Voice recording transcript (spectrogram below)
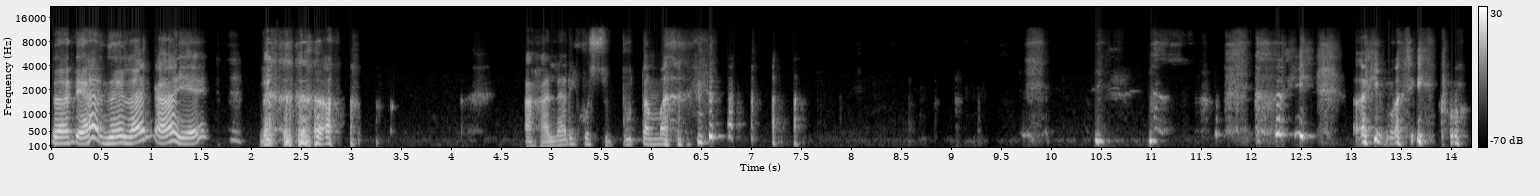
Latearse en la calle. A jalar, hijo de su puta madre. Ay, ay, marico.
